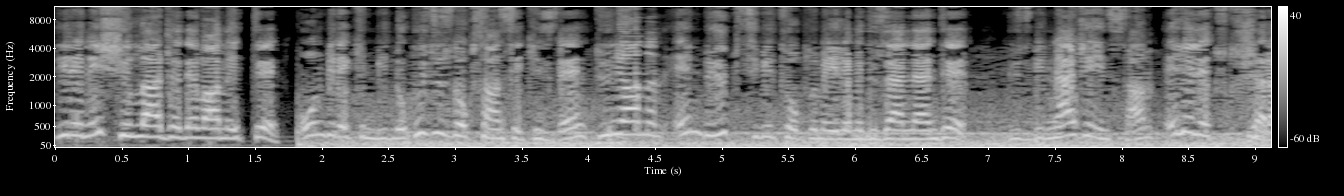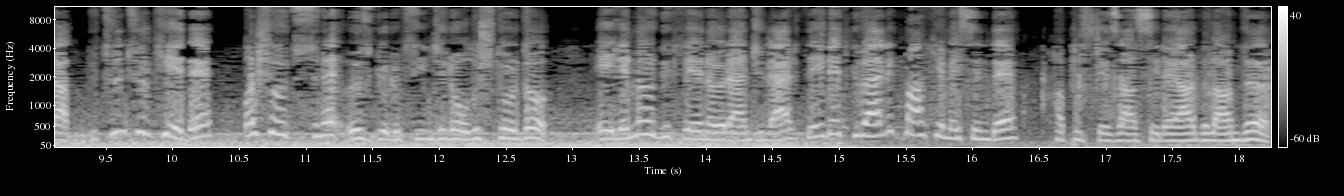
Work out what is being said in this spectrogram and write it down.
Direniş yıllarca devam etti. 11 Ekim 1998'de dünyanın en büyük sivil toplum eylemi düzenlendi. Yüz binlerce insan el ele tutuşarak bütün Türkiye'de başörtüsüne özgürlük zinciri oluşturdu. Eylemi örgütleyen öğrenciler Devlet Güvenlik Mahkemesi'nde hapis cezasıyla yargılandı.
